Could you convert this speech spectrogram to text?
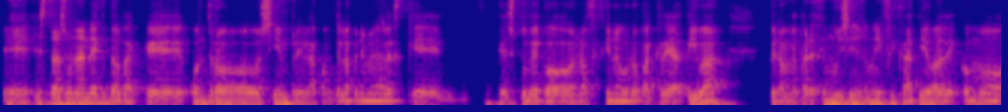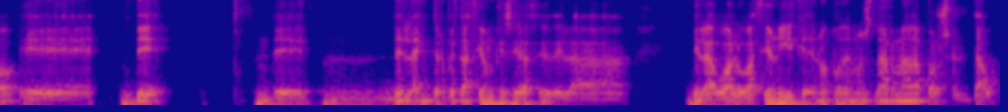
Eh, esta es una anécdota que encuentro siempre y la conté la primera vez que, estuve con Oficina Europa Creativa, pero me parece muy significativa de cómo, eh, de, de, la interpretación que se hace de la, de la evaluación y que no podemos dar nada por sentado.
